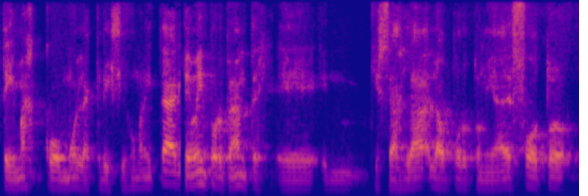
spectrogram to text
temas como la crisis humanitaria. Tema importante, eh, quizás la, la oportunidad de foto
